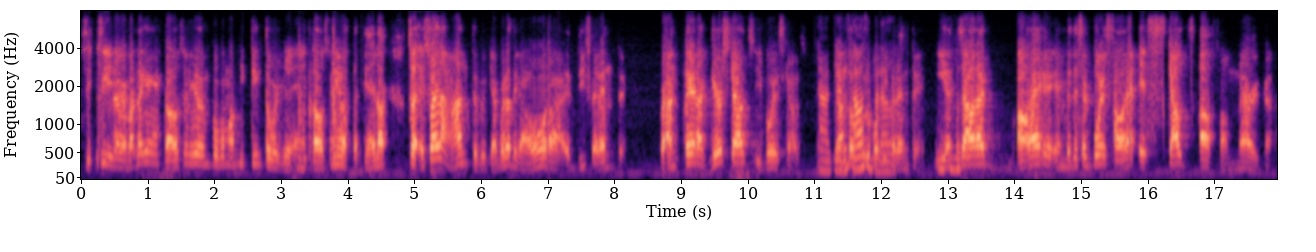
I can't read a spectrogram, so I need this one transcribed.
Sí, sí, lo que pasa es que en Estados Unidos es un poco más distinto porque en Estados Unidos hasta tiene la... O sea, eso era antes, porque acuérdate que ahora es diferente. Pero antes era Girl Scouts y Boy Scouts. Ah, claro, Eran dos grupos separado. diferentes. Y uh -huh. entonces ahora, ahora es, en vez de ser Boys, ahora es Scouts of America.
